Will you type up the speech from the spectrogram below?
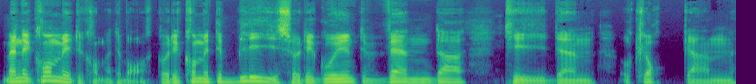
Men det kommer inte komma tillbaka och det kommer inte bli så. Det går ju inte vända tiden och klockan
